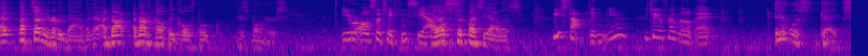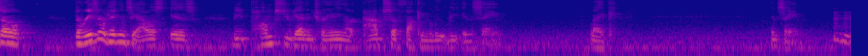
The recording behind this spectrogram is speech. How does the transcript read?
I, that sounded really bad. Like I, I'm not, I'm not helping Cole's bo- his boners. You were also taking Cialis. I also took my Cialis. But you stopped, didn't you? You took it for a little bit. It was okay. So, the reason we're taking Cialis is the pumps you get in training are absolutely insane. Like, insane. Mm-hmm.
